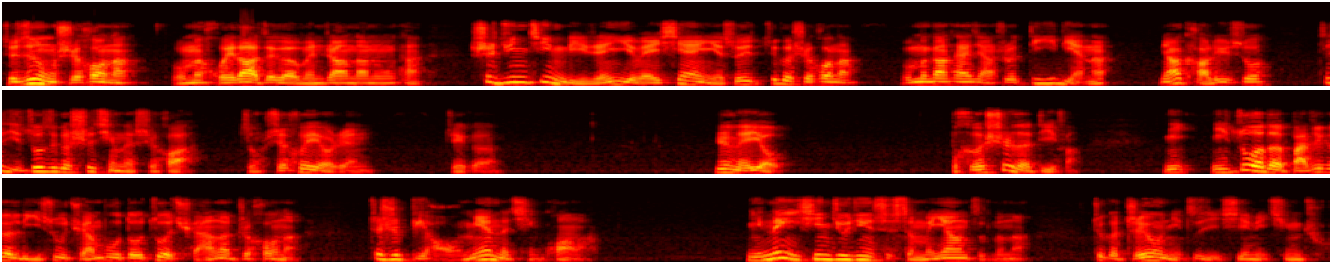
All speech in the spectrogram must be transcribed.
所以这种时候呢，我们回到这个文章当中看，事君敬礼，人以为宪也。所以这个时候呢。我们刚才讲说，第一点呢，你要考虑说自己做这个事情的时候啊，总是会有人这个认为有不合适的地方。你你做的把这个礼数全部都做全了之后呢，这是表面的情况了。你内心究竟是什么样子的呢？这个只有你自己心里清楚。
